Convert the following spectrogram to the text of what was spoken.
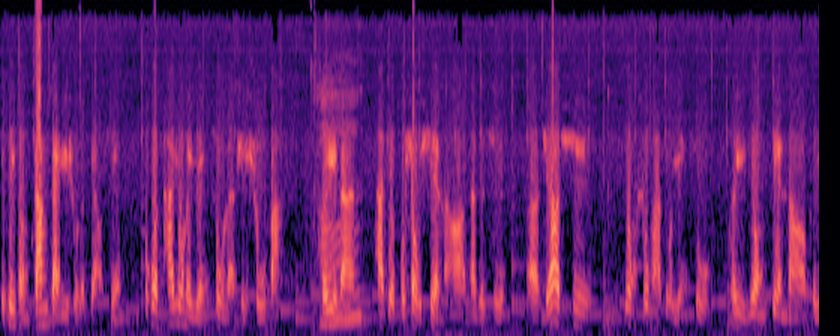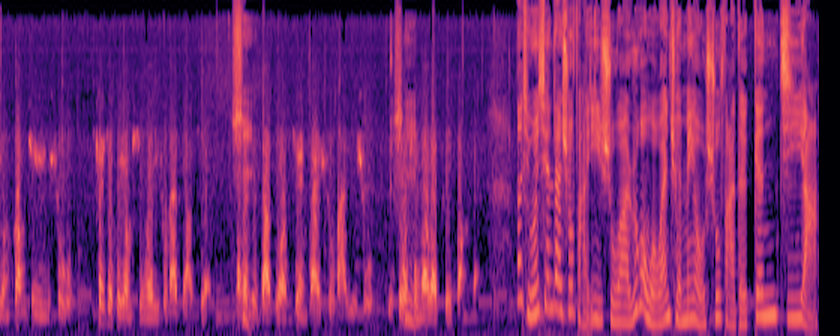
也是一种当代艺术的表现，不过它用的元素呢是书法，所以呢它就不受限了啊，它就是呃只要是用书法做元素，可以用电脑，可以用装置艺术，甚至可以用行为艺术来表现，那个就叫做现代书法艺术，也是我现在在推广的。那请问现代书法艺术啊，如果我完全没有书法的根基呀、啊，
